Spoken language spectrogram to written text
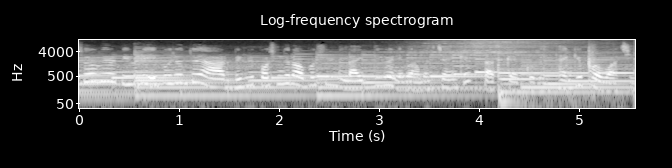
সো ভিউয়ার ভিডিওটি এই পর্যন্তই। আর ভিডিওটি পছন্দ হলে অবশ্যই লাইক দিবেন এবং আমাদের চ্যানেলকে সাবস্ক্রাইব করবেন। থ্যাংক ইউ ফর ওয়াচিং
